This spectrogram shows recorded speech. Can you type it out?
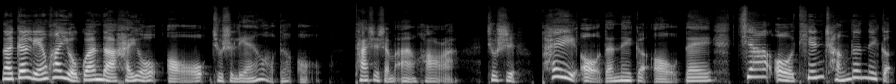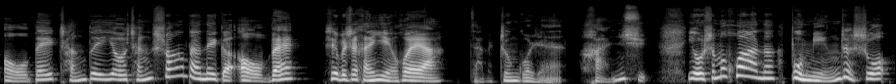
那跟莲花有关的还有藕，就是莲藕的藕，它是什么暗号啊？就是配偶的那个偶呗，佳偶天成的那个偶呗，成对又成双的那个偶呗，是不是很隐晦啊？咱们中国人含蓄，有什么话呢？不明着说，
